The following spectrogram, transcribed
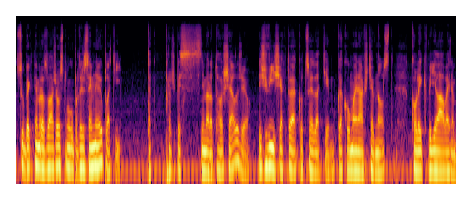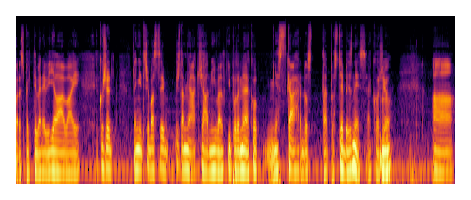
subjektem rozvážou smlouvu, protože se jim nevyplatí. Proč bys s nimi do toho šel, že jo? Když víš, jak to jako, co je zatím, jakou mají návštěvnost, kolik vydělávají, nebo respektive nevydělávají. Jakože není třeba si, že tam nějak žádný velký, podle mě jako městská hrdost, to je prostě biznis, jako, že jo? Hmm. A,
